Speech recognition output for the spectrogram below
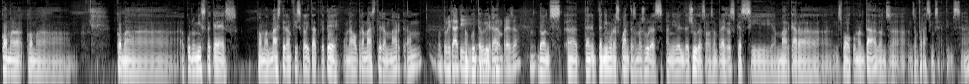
com, a, com, a, com a economista que és, com a màster en fiscalitat que té, un altre màster en Marc amb comptabilitat i en comptabilitat d'empresa mm. doncs eh, ten, tenim unes quantes mesures a nivell d'ajudes a les empreses que si en Marc ara ens vol comentar doncs eh, ens en farà 5 cèntims eh?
